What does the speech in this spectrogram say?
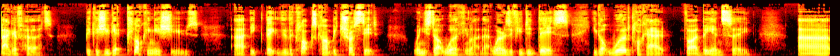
bag of hurt because you get clocking issues. Uh, it, they, the, the clocks can't be trusted when you start working like that. Whereas if you did this, you got word clock out via BNC. Uh,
